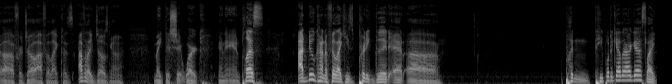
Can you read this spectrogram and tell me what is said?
Uh, for Joe, I feel like because I feel like Joe's gonna make this shit work in the end. Plus, I do kind of feel like he's pretty good at uh putting people together. I guess like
